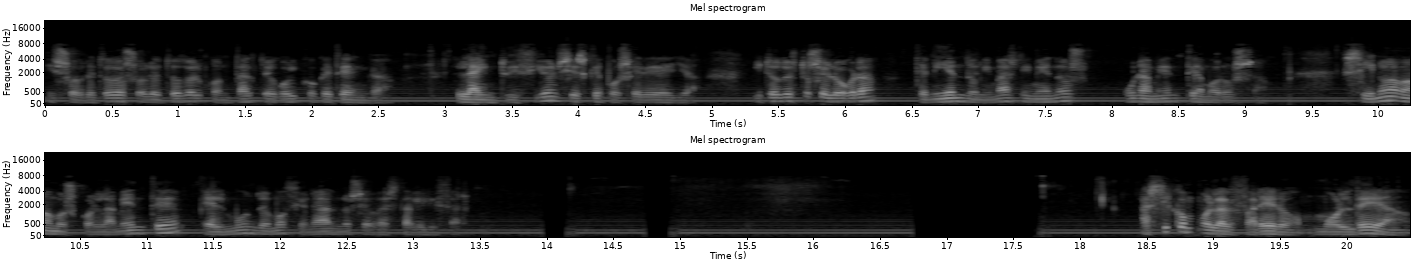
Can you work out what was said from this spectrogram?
y sobre todo, sobre todo el contacto egoico que tenga, la intuición si es que posee ella. Y todo esto se logra teniendo ni más ni menos una mente amorosa. Si no amamos con la mente, el mundo emocional no se va a estabilizar. Así como el alfarero moldea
